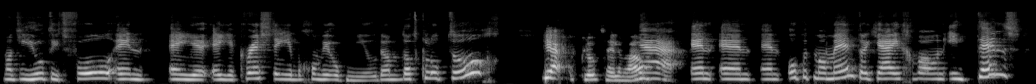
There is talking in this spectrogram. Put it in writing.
want je hield iets vol en, en, je, en je crasht en je begon weer opnieuw. Dan, dat klopt toch? Ja, klopt helemaal. Ja, en, en, en op het moment dat jij gewoon intens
